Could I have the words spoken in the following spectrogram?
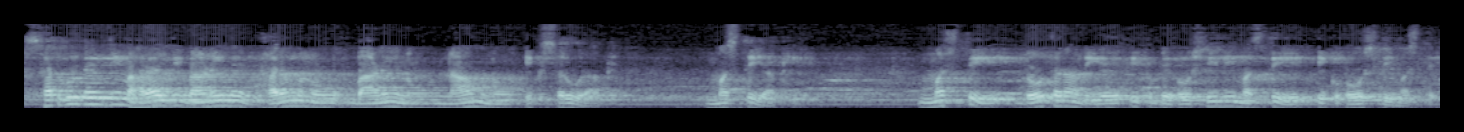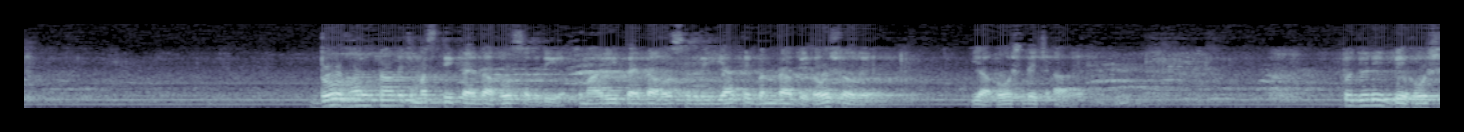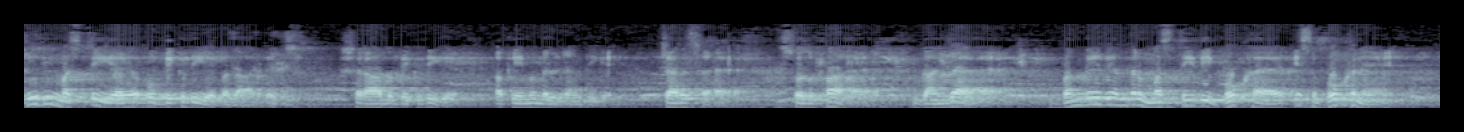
ਸਤਿਗੁਰੂ ਦੇਵ ਜੀ ਮਹਾਰਾਜ ਦੀ ਬਾਣੀ ਨੇ ਧਰਮ ਨੂੰ, ਬਾਣੀ ਨੂੰ ਨਾਮ ਨੂੰ ਇੱਕ ਸਰੂਰ ਆਖਿਆ ਮਸਤੀ ਆਖੀ ਮਸਤੀ ਦੋ ਤਰ੍ਹਾਂ ਦੀ ਹੈ ਇੱਕ ਬੇਹੋਸ਼ੀ ਦੀ ਮਸਤੀ ਇੱਕ ਹੋਸ਼ ਦੀ ਮਸਤੀ ਦੋ ਹਾਲਤਾਂ ਵਿੱਚ ਮਸਤੀ ਪੈਦਾ ਹੋ ਸਕਦੀ ਹੈ ਕੁਮਾਰੀ ਪੈਦਾ ਹੋ ਸਕਦੀ ਜਾਂ ਤੇ ਬੰਦਾ ਬੇਹੋਸ਼ ਹੋਵੇ ਜਾਂ ਹੋਸ਼ ਦੇ ਚ ਆਵੇ ਤੋ ਜਿਹੜੀ ਬੇਹੋਸ਼ੀ ਦੀ ਮਸਤੀ ਹੈ ਉਹ ਵਿਕਦੀ ਹੈ ਬਾਜ਼ਾਰ ਵਿੱਚ ਸ਼ਰਾਬ ਵਿਕਦੀ ਹੈ ਅਫੀਮ ਮਿਲ ਜਾਂਦੀ ਹੈ ਚਰਸ ਹੈ, ਸੁਲਫਾ ਹੈ, ਗਾਂਜਾ ਹੈ। ਬੰਦੇ ਦੇ ਅੰਦਰ ਮਸਤੀ ਦੀ ਭੁੱਖ ਹੈ, ਇਸ ਭੁੱਖ ਨੇ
